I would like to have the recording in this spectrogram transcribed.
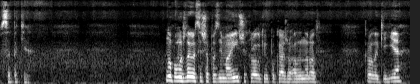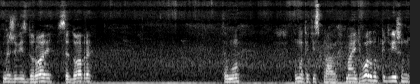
Все таке. Ну, по можливості ще познімаю інших кроликів, покажу, але народ, кролики є, ми живі, здорові, все добре. Тому, тому такі справи. Мають воду тут підвішену.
